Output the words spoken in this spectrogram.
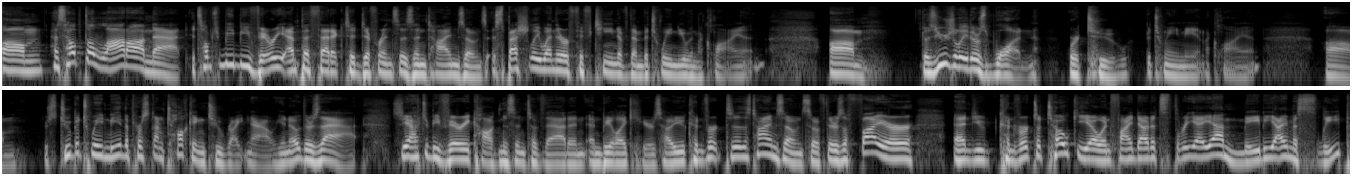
um, has helped a lot on that. It's helped me be very empathetic to differences in time zones, especially when there are 15 of them between you and the client. Um, because um, usually there's one or two between me and the client. Um, there's two between me and the person I'm talking to right now. You know, there's that. So you have to be very cognizant of that and, and be like, here's how you convert to the time zone. So if there's a fire and you convert to Tokyo and find out it's 3 a.m., maybe I'm asleep.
